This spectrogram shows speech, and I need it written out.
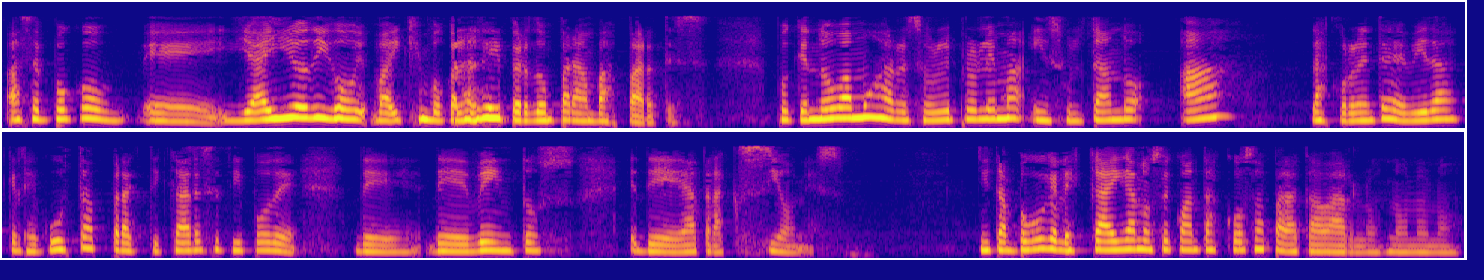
Hace poco, eh, y ahí yo digo, hay que invocar la ley perdón para ambas partes. Porque no vamos a resolver el problema insultando a las corrientes de vida que les gusta practicar ese tipo de, de, de eventos, de atracciones ni tampoco que les caiga no sé cuántas cosas para acabarlos. No, no, no.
